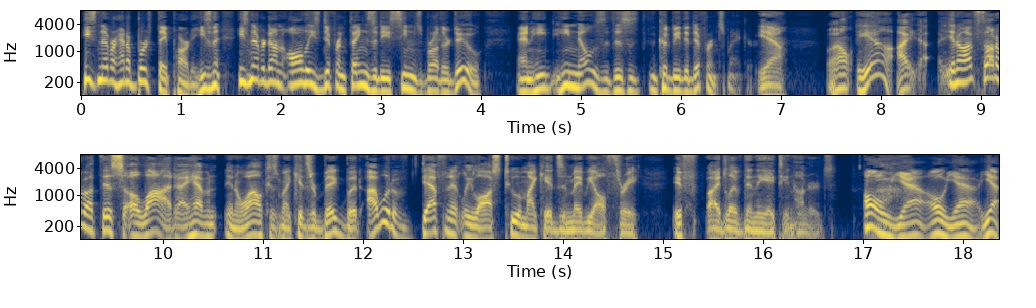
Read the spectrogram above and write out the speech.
He's never had a birthday party. He's he's never done all these different things that he's seen his brother do, and he he knows that this is could be the difference maker. Yeah. Well, yeah, I you know I've thought about this a lot. I haven't in a while because my kids are big, but I would have definitely lost two of my kids and maybe all three if I'd lived in the 1800s. Oh yeah, oh yeah, yeah.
